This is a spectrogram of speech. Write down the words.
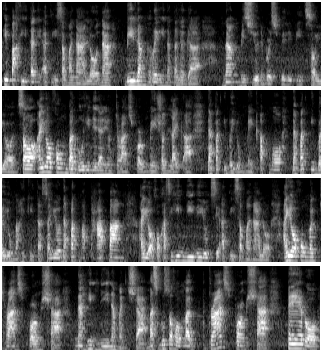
ipakita ni Atisa Manalo na bilang reyna talaga, ng Miss Universe Philippines. So, yon So, ayokong baguhin nila yung transformation like, ah, dapat iba yung makeup mo, dapat iba yung makikita sa'yo, dapat matapang. Ayoko kasi hindi ni yun si Atisa Manalo. Ayokong mag-transform siya na hindi naman siya. Mas gusto ko mag-transform siya pero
